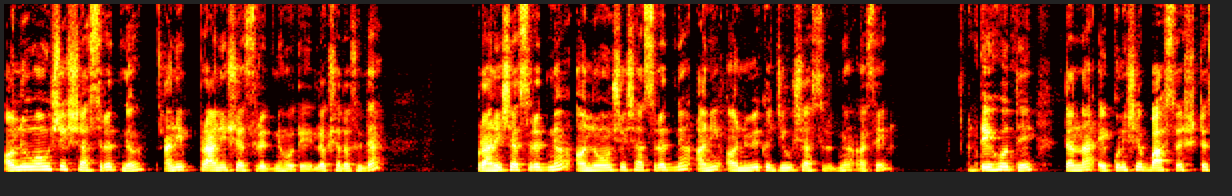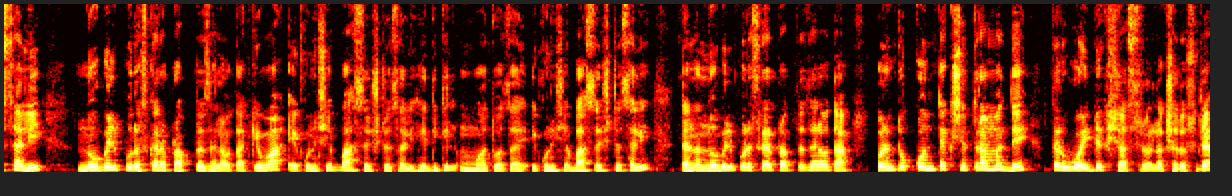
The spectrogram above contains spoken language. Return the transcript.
अनुवंशशास्त्रज्ञ आणि प्राणीशास्त्रज्ञ होते. लक्षात असू द्या. प्राणीशास्त्रज्ञ अनुवंशशास्त्रज्ञ आणि आण्विक जीवशास्त्रज्ञ असे ते होते. त्यांना एकोणीसशे बासष्ट साली नोबेल पुरस्कार प्राप्त झाला होता किंवा एकोणीसशे बासष्ट साली हे देखील महत्त्वाचं आहे. एकोणीसशे बासष्ट साली त्यांना नोबेल पुरस्कार प्राप्त झाला होता परंतु कोणत्या क्षेत्रामध्ये? तर वैद्यकशास्त्र लक्षात असू द्या.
